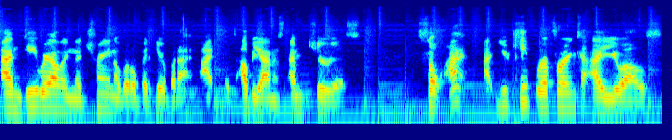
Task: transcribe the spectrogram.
I'm derailing the train a little bit here, but I, I I'll be honest, I'm curious. So I, I you keep referring to IULs.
